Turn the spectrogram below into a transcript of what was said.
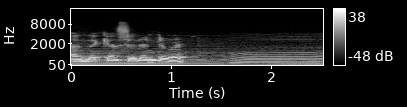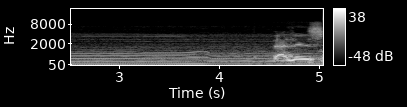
and they can sit and do it. That is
